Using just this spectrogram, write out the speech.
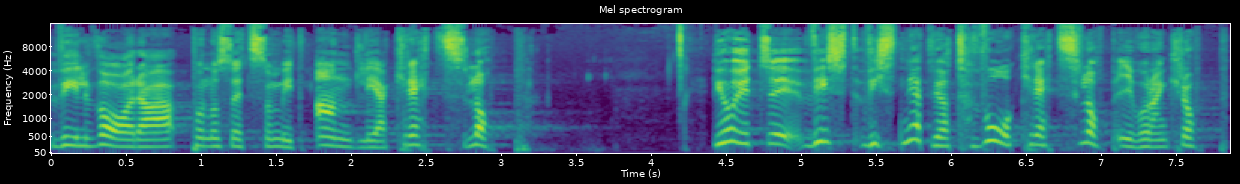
vill vara på något sätt som mitt andliga kretslopp. Vi har ett, eh, visst, visste ni att vi har två kretslopp i vår kropp?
